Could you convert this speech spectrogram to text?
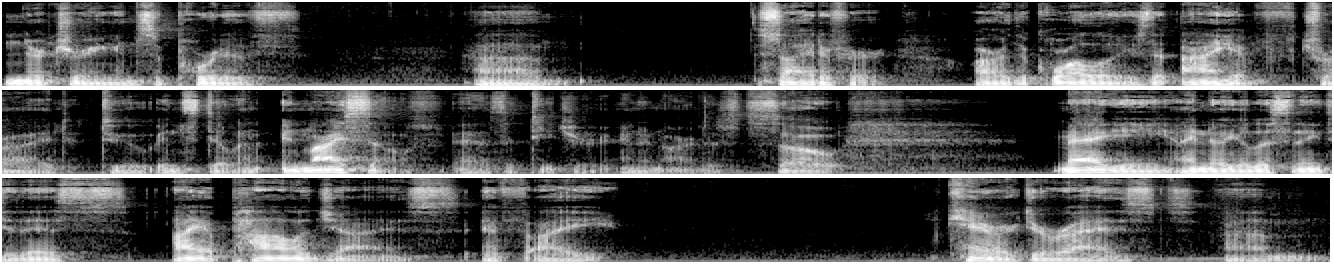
nurturing and supportive uh, side of her, are the qualities that I have tried to instill in, in myself as a teacher and an artist. So, Maggie, I know you're listening to this. I apologize if I characterized um,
